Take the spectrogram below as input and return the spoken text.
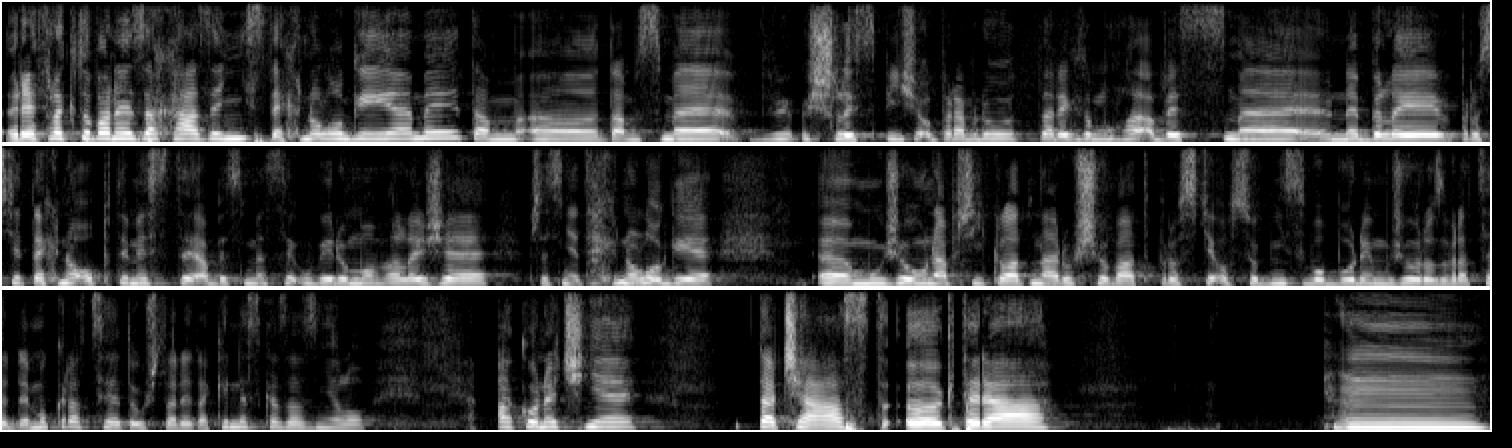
reflektované zacházení s technologiemi, tam, eh, tam jsme šli spíš opravdu tady k tomuhle, aby jsme nebyli prostě technooptimisty, aby jsme si uvědomovali, že přesně technologie eh, můžou například narušovat prostě osobní svobody, můžou rozvracet demokracie, to už tady taky dneska zaznělo. A konečně ta část, eh, která mm,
